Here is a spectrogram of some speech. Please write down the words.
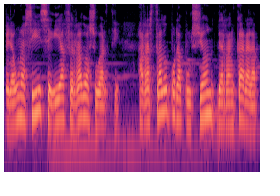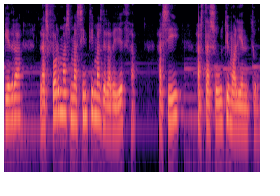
pero aún así seguía aferrado a su arte, arrastrado por la pulsión de arrancar a la piedra las formas más íntimas de la belleza, así hasta su último aliento.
